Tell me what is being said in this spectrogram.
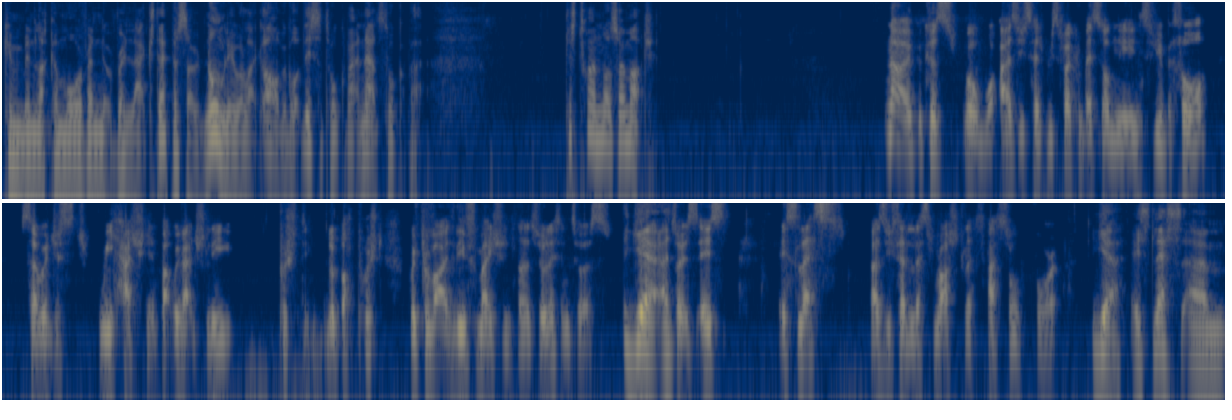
can been like a more of a relaxed episode. Normally we're like, oh, we've got this to talk about and that to talk about. This time, not so much. No, because well, as you said, we spoke about this on the interview before, so we're just rehashing it. But we've actually pushed, not pushed. We've provided the information for those who are listening to us. Yeah, as, So it's it's it's less, as you said, less rushed, less hassle for it. yeah, it's less. Um,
